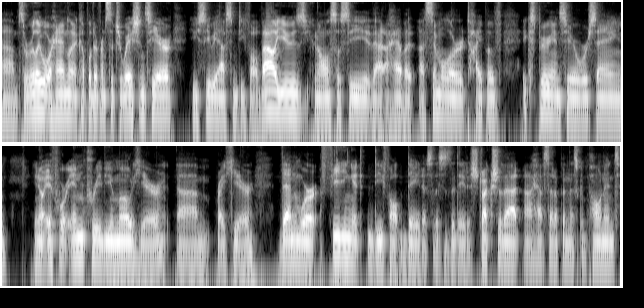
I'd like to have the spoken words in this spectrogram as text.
Um, so really what we're handling a couple different situations here. You see we have some default values. You can also see that I have a, a similar type of experience here. We're saying, you know, if we're in preview mode here, um, right here, then we're feeding it default data. So this is the data structure that I have set up in this component.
